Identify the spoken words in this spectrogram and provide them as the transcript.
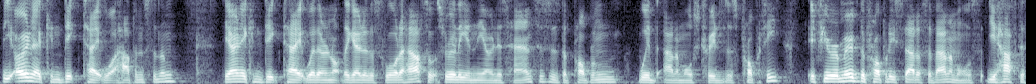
The owner can dictate what happens to them. The owner can dictate whether or not they go to the slaughterhouse, so it's really in the owner's hands. This is the problem with animals treated as property. If you remove the property status of animals, you have to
